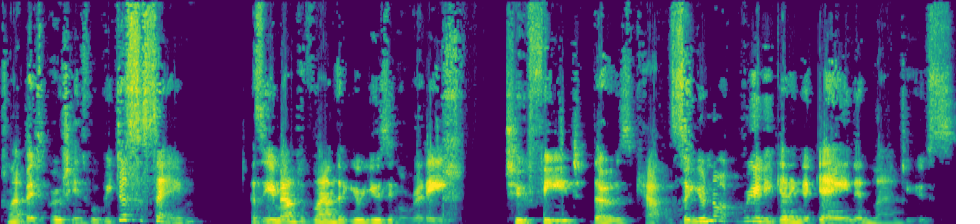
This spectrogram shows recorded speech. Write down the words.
plant based proteins would be just the same as the amount of land that you're using already to feed those cattle. So you're not really getting a gain in land use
